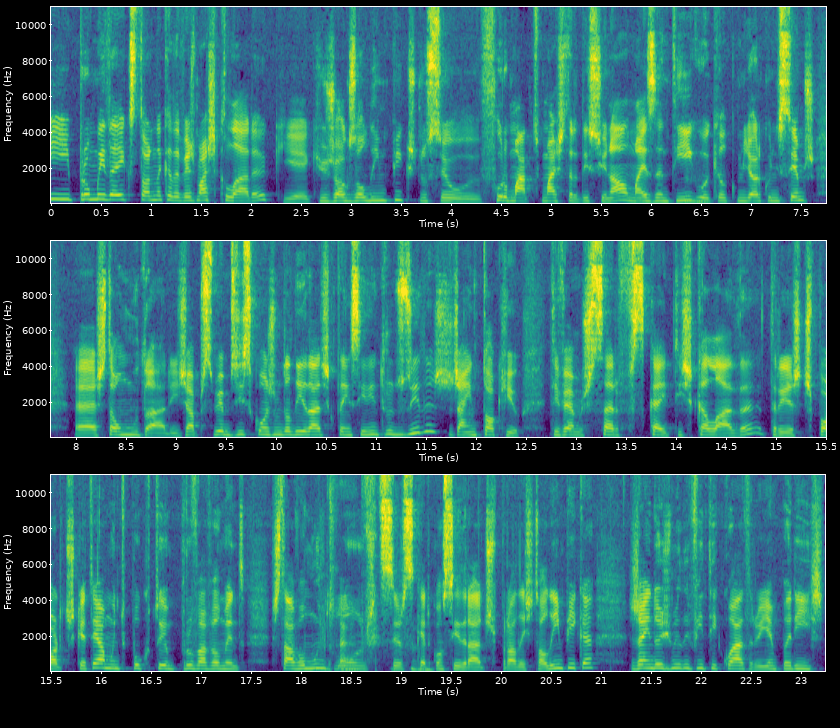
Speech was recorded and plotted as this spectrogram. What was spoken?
e para uma ideia que se torna cada vez mais clara, que é que os Jogos Olímpicos, no seu formato mais tradicional, mais antigo, uhum. aquele que melhor conhecemos, uh, estão a mudar. E já percebemos isso com as modalidades que têm sido introduzidas. Já em Tóquio tivemos surf, skate e escalada, três desportos que até há muito pouco tempo provavelmente estavam muito longe de ser sequer uhum. considerados para a lista olímpica. Já em 2024 e em Paris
